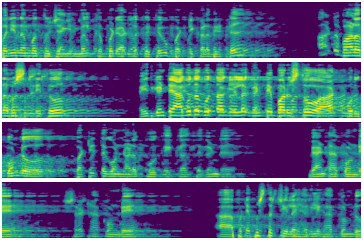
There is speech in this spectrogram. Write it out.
ಬನಿನ ಮತ್ತು ಜಾಗಿನ ಮೇಲೆ ಕಬಡ್ಡಿ ಆಡ್ಲಿಕ್ಕೆ ಬಟ್ಟಿ ಕಳೆದಿಟ್ಟು ಆಟ ಬಹಳ ರಭಸ ನಡೀತು. ಐದು ಗಂಟೆ ಆಗೋದ ಗೊತ್ತಾಗ್ಲಿಲ್ಲ ಗಂಟೆ ಬಾರಿಸ್ತು ಆಟ ಮುರಿದ್ಕೊಂಡು ಬಟ್ಟೆ ತಗೊಂಡು ನಳಕ್ ಹೋಗಿ ಕೈಕಾಲು ತಗೊಂಡು ಪ್ಯಾಂಟ್ ಹಾಕೊಂಡೆ, ಶರ್ಟ್ ಹಾಕೊಂಡೆ, ಆ ಪಠ್ಯಪುಸ್ತಕ ಚೀಲ ಹೆಗಲಿಗೆ ಹಾಕೊಂಡು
